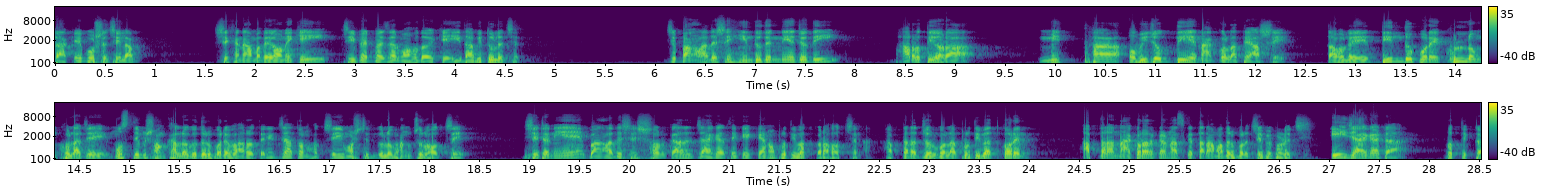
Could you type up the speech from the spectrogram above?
ডাকে বসেছিলাম। সেখানে আমাদের অনেকেই চিফ অ্যাডভাইজার মহোদয়কে এই দাবি তুলেছেন যে বাংলাদেশে হিন্দুদের নিয়ে যদি ভারতীয়রা মিথ্যা অভিযোগ দিয়ে নাক গলাতে আসে, তাহলে দিন দুপুরে খুল্লম খোলা যে মুসলিম সংখ্যালঘুদের উপরে ভারতে নির্যাতন হচ্ছে, এই মসজিদগুলো ভাঙচুর হচ্ছে, সেটা নিয়ে বাংলাদেশের সরকার জায়গা থেকে কেন প্রতিবাদ করা হচ্ছে না? আপনারা জোর গলা প্রতিবাদ করেন। আপনারা না করার কারণে আজকে তারা আমাদের উপরে চেপে পড়েছে। এই জায়গাটা প্রত্যেকটা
